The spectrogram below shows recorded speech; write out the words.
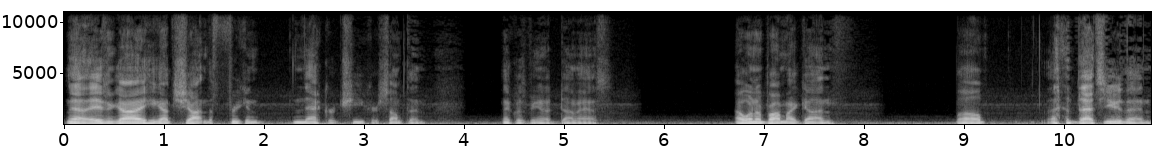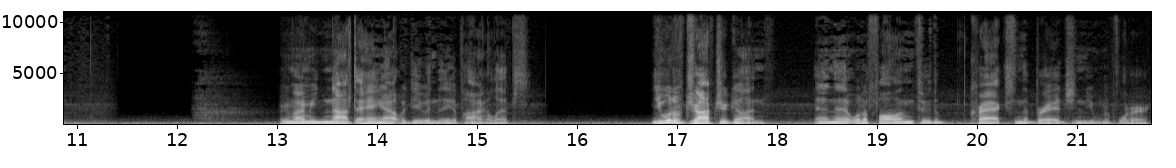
Yeah, the Asian guy, he got shot in the freaking neck or cheek or something. Nick was being a dumbass. I wouldn't have brought my gun. Well, that's you then. Remind me not to hang out with you in the apocalypse. You would have dropped your gun, and then it would have fallen through the cracks in the bridge, and you would have her.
